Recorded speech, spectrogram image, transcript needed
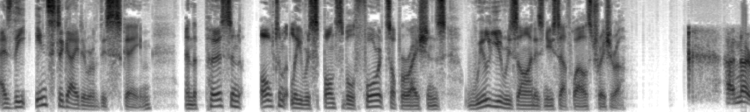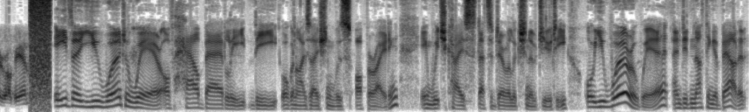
As the instigator of this scheme and the person ultimately responsible for its operations, will you resign as New South Wales Treasurer? Uh, no, Robbie. Either you weren't aware of how badly the organisation was operating, in which case that's a dereliction of duty, or you were aware and did nothing about it,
